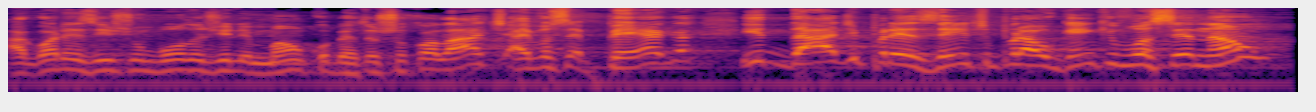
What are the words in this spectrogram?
Agora existe um bolo de limão, cobertura de chocolate. Aí você pega e dá de presente para alguém que você não.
